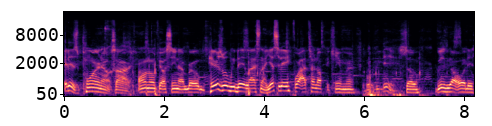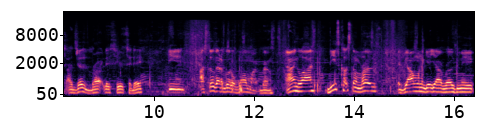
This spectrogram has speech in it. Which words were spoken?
it is pouring outside. I don't know if y'all seen that, bro. Here's what we did last night. Yesterday, before I turned off the camera, what we did. So, we just got all this. I just brought this here today. And I still gotta go to Walmart, bro. I ain't gonna lie, these custom rugs, if y'all wanna get y'all rugs made,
